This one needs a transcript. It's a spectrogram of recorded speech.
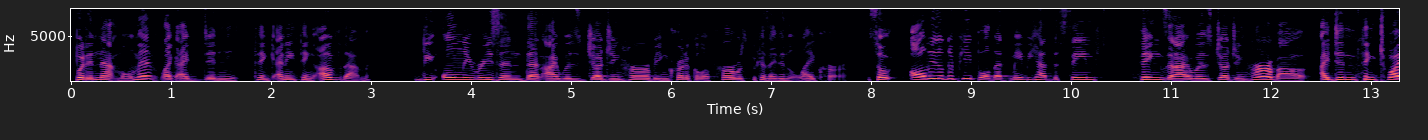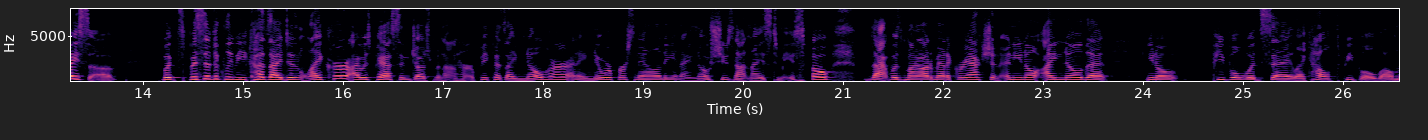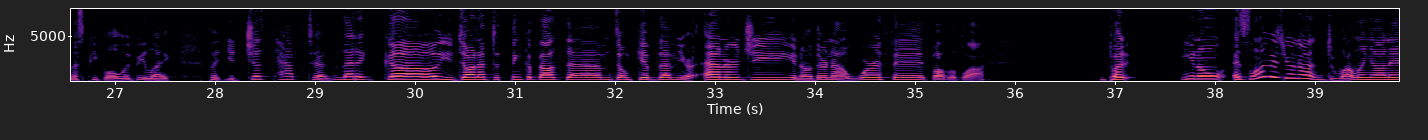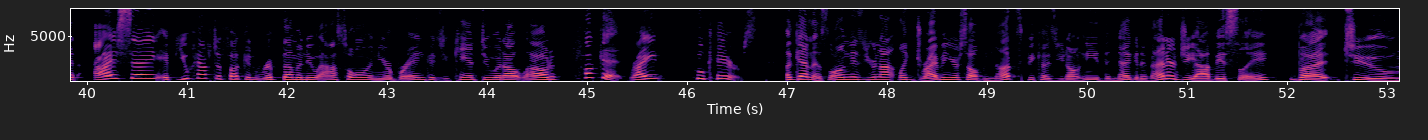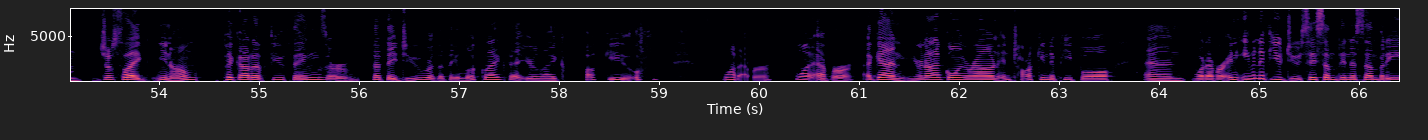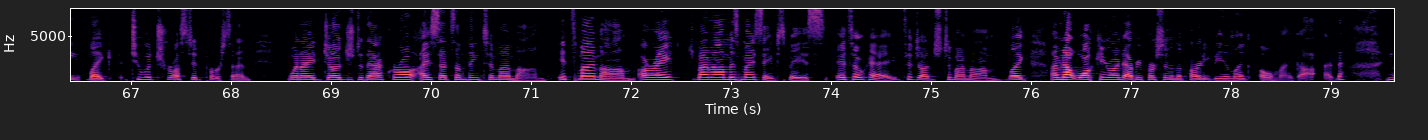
But in that moment, like I didn't think anything of them. The only reason that I was judging her, being critical of her, was because I didn't like her. So all these other people that maybe had the same things that I was judging her about, I didn't think twice of. But specifically because I didn't like her, I was passing judgment on her because I know her and I knew her personality and I know she's not nice to me. So that was my automatic reaction. And you know, I know that, you know, people would say, like health people, wellness people would be like, but you just have to let it go. You don't have to think about them. Don't give them your energy. You know, they're not worth it, blah, blah, blah. But, you know, as long as you're not dwelling on it, I say if you have to fucking rip them a new asshole in your brain because you can't do it out loud, fuck it, right? Who cares? Again, as long as you're not like driving yourself nuts because you don't need the negative energy, obviously, but to just like, you know, pick out a few things or that they do or that they look like that you're like, fuck you. whatever. Whatever. Again, you're not going around and talking to people and whatever. And even if you do say something to somebody, like to a trusted person, when I judged that girl, I said something to my mom. It's my mom, all right? My mom is my safe space. It's okay to judge to my mom. Like, I'm not walking around to every person in the party being like, oh my God,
